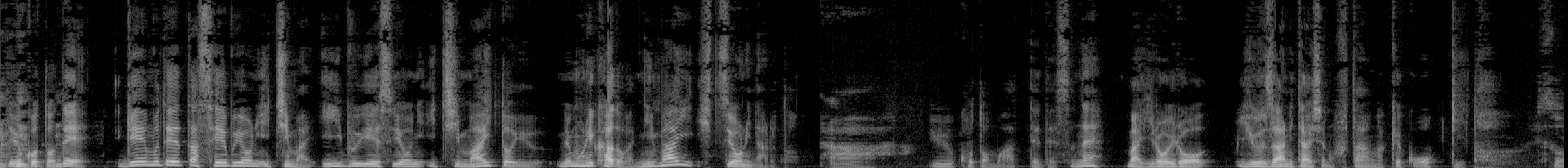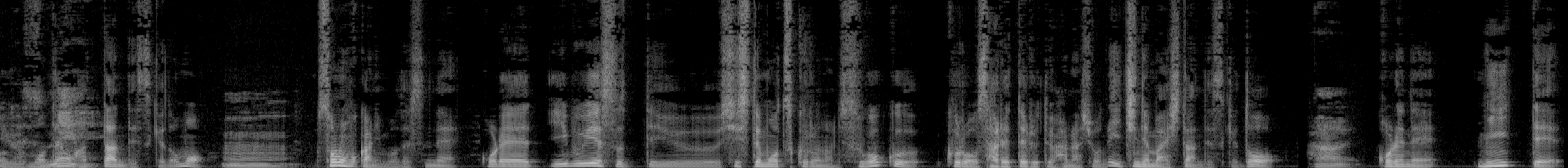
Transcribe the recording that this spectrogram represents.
ん。ということで、ゲームデータセーブ用に1枚、EVS 用に1枚というメモリーカードが2枚必要になるとああ、いうこともあってですね。まあいろいろユーザーに対しての負担が結構大きいといそうですね。う問題もあったんですけども、うん。その他にもですね、これ EVS っていうシステムを作るのにすごく苦労されてるという話を1年前したんですけど、はい。これね、2って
